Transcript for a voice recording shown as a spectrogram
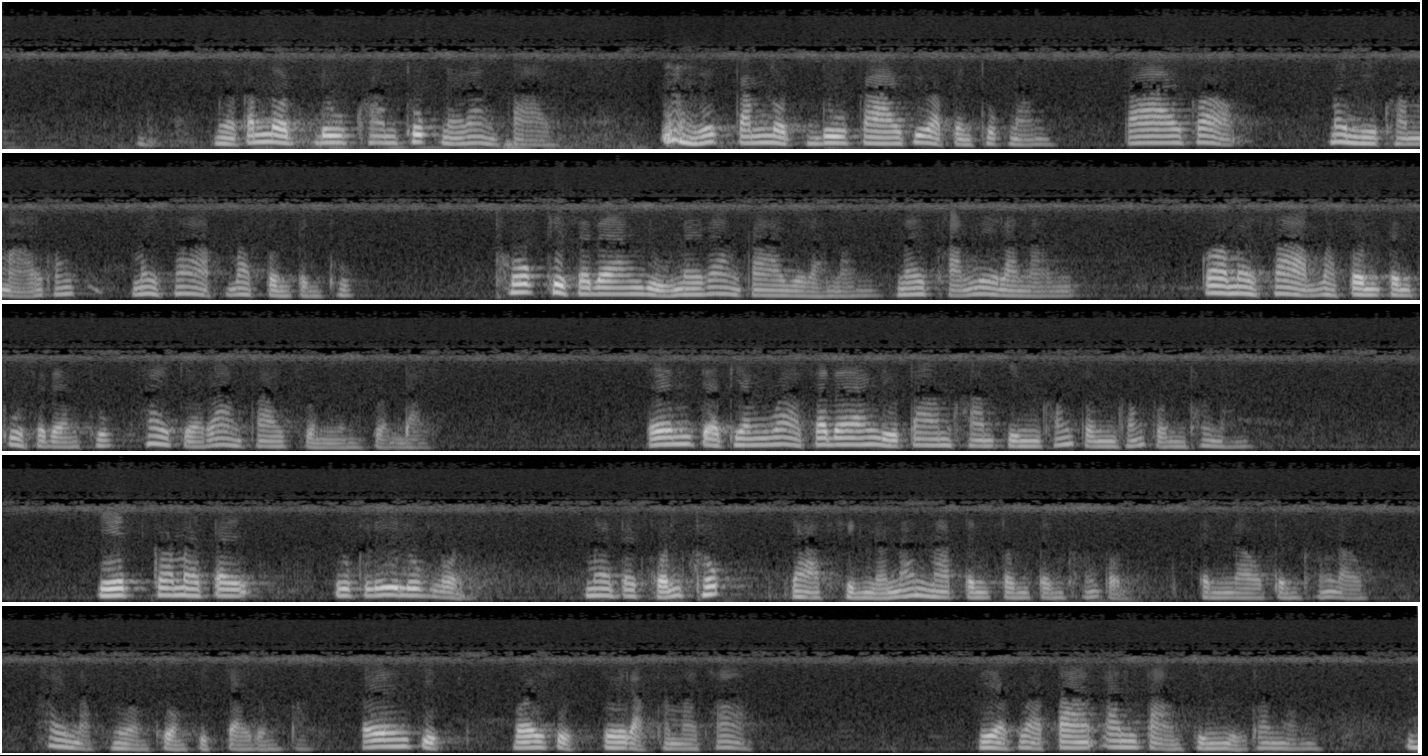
เมื่อกำหนดดูความทุกข์ในร่างกาย หรือกำหนดดูกายที่ว่าเป็นทุกข์นั้นกายก็ไม่มีความหมายของไม่ทราบว่าตนเป็นทุกข์ทุกข์ที่แสดงอยู่ในร่างกายเวลานั้น ในขันเวลานั้น ก็ไม่ทราบว่าตนเป็นผู้แสดงทุกข์ให้แก่ร่างกายส่วนหนึ่งส่วนใดเป็นแต่เพียงว่าแสดงอยู่ตามความจริงของตนของตนเท่านั้นจิตก็ไม่ไปลุกลี้ลุกหล่นไม่ไปขนทุกข์ จากสิ่งเหล่านั้นมาเป็นตนเป็นของตน เป็นเราเป็นของเรา ให้หนักหน่วงทวงจิตใจลงไปเป็นจิตบริสุทธิ์โดยหลักธรรมชาติ เรียกว่าต่างอันต่างจริงอยู่เท่านั้น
